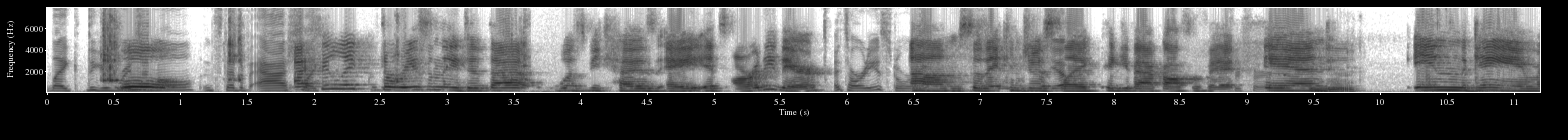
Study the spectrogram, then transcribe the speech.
like the original Well, instead of Ash. I feel like the reason they did that was because A, it's already there. it's already a story. Um, so they can just Yep. like piggyback off of it. Sure. And Mhm. In the game,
